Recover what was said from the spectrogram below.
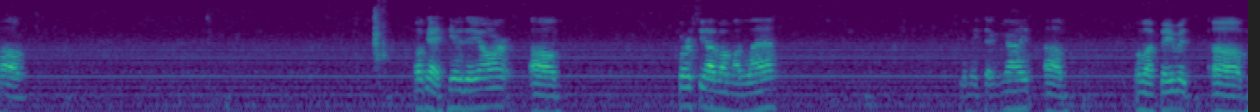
Um. Okay, here they are. Um. First, you have on my left. Give me a second, guys. Um. One of my favorites. Um.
